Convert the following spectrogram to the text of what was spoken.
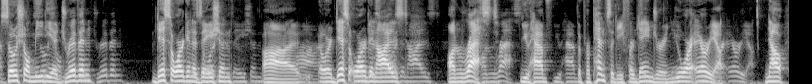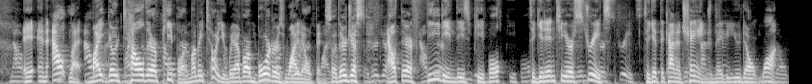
social media driven, disorganization uh, or disorganized unrest, you have the propensity for danger in your area. Now, a, an outlet might go tell their people, and let me tell you, we have our borders wide open. So they're just out there feeding these people to get into your streets to get the kind of change maybe you don't want.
